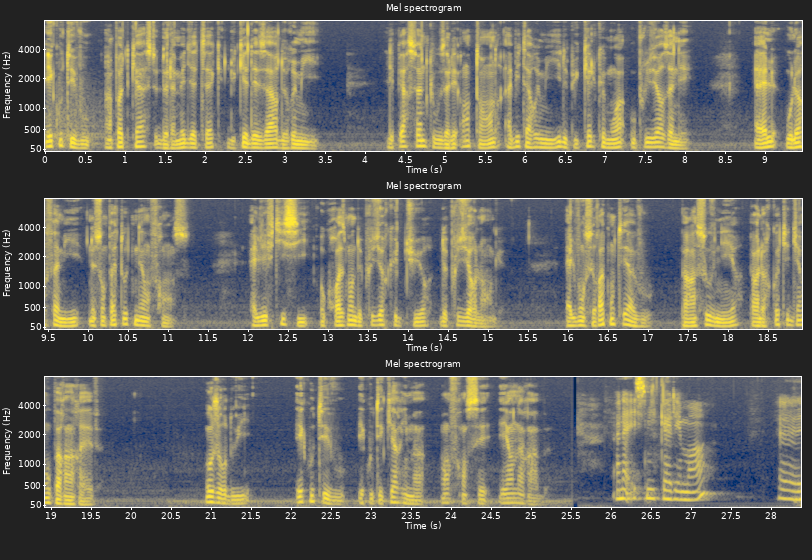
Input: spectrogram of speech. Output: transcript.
Écoutez-vous, un podcast de la médiathèque du Quai des Arts de Rumilly. Les personnes que vous allez entendre habitent à Rumilly depuis quelques mois ou plusieurs années. Elles ou leurs familles ne sont pas toutes nées en France. Elles vivent ici au croisement de plusieurs cultures, de plusieurs langues. Elles vont se raconter à vous, par un souvenir, par leur quotidien ou par un rêve. Aujourd'hui, écoutez-vous, écoutez Karima en français et en arabe. Ana ismi Karima, euh,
